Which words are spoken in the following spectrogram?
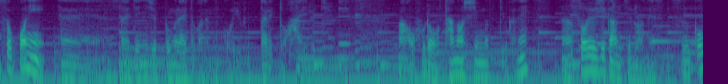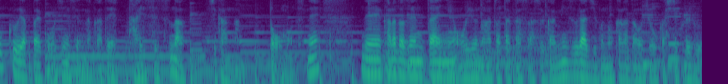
そこに、えー最低20分ぐらいとかでもこうゆったりと入るっていう。まあ、お風呂を楽しむっていうかね、うんそういう時間っていうのはねすごくやっぱりこう人生の中で大切な時間だと思うんですね。で体全体にお湯の温かさそれから水が自分の体を浄化してくれる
